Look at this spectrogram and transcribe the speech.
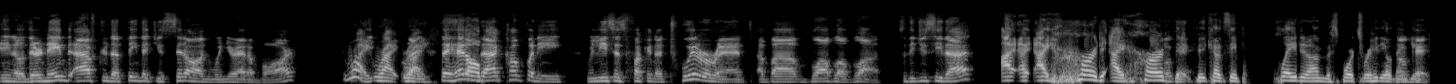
you know they're named after the thing that you sit on when you're at a bar. Right, right, right. The head Oh. of that company releases fucking a Twitter rant about blah blah blah. So did you see that? I I, I heard I heard Okay. that because they played it on the sports radio. Thing. Okay.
